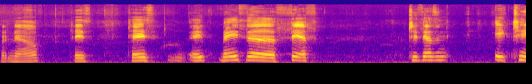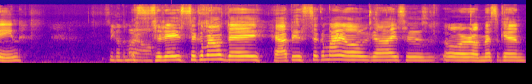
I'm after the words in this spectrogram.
right now. Today's today's eight, May the fifth, two thousand eighteen. Cinco de Mayo. Today's Cinco de Mayo Day. Happy Cinco de Mayo, guys who's or uh, Mexican.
